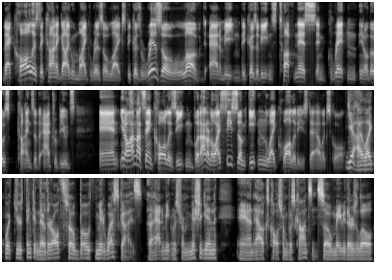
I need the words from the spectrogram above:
that Call is the kind of guy who Mike Rizzo likes because Rizzo loved Adam Eaton because of Eaton's toughness and grit and, you know, those kinds of attributes. And, you know, I'm not saying Call is Eaton, but I don't know. I see some Eaton like qualities to Alex Call. Yeah, I like what you're thinking there. They're also both Midwest guys. Uh, Adam Eaton was from Michigan and Alex Call's from Wisconsin. So maybe there's a little,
